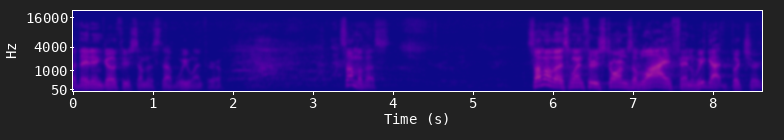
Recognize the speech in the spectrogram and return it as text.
But they didn't go through some of the stuff we went through. Some of us. Some of us went through storms of life and we got butchered.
